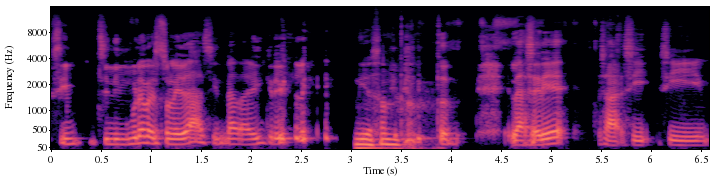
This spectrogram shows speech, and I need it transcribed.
sin, sin, ninguna personalidad, sin nada, es increíble. Dios santo. la serie, o sea, si, si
